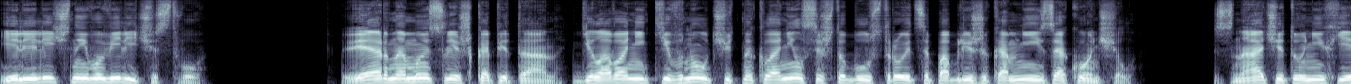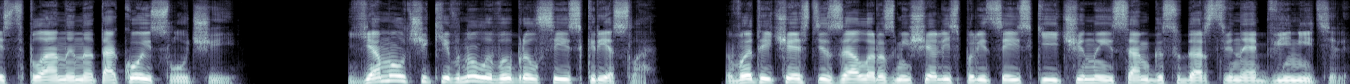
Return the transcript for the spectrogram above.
или лично его величеству. «Верно мыслишь, капитан». Геловани кивнул, чуть наклонился, чтобы устроиться поближе ко мне и закончил. «Значит, у них есть планы на такой случай». Я молча кивнул и выбрался из кресла. В этой части зала размещались полицейские чины и сам государственный обвинитель.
